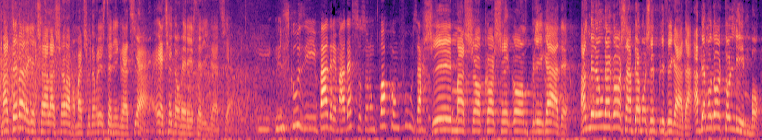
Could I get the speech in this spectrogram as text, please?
Ma te pare che ce la lasciavamo, ma ci dovreste ringraziare. E ci dovreste ringraziare. Mi scusi padre, ma adesso sono un po' confusa. Sì, ma so cose complicate. Almeno una cosa abbiamo semplificata. Abbiamo tolto il limbo.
